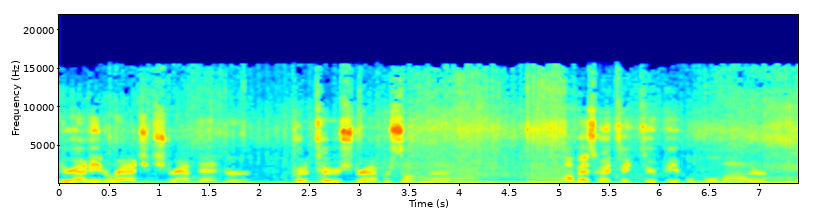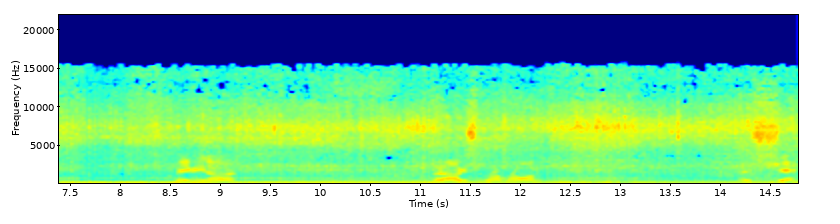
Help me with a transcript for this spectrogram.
You're gonna need a ratchet strap that, or put a tow strap or something. To, I bet it's gonna take two people to pull them out of there. Maybe not. Well, I guess I'm wrong. No shit.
